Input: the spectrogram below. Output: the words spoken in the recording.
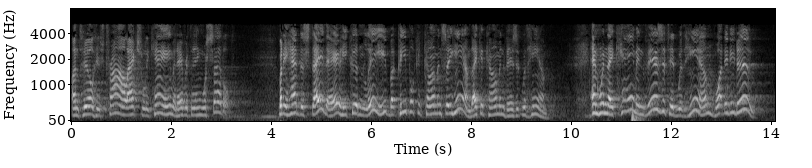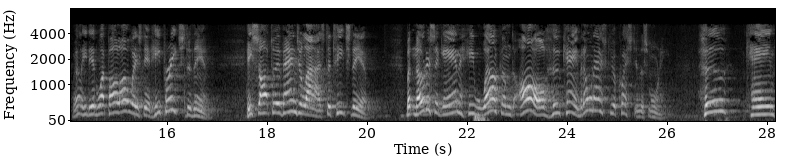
until his trial actually came and everything was settled. But he had to stay there. He couldn't leave, but people could come and see him. They could come and visit with him. And when they came and visited with him, what did he do? Well, he did what Paul always did. He preached to them. He sought to evangelize, to teach them. But notice again, he welcomed all who came. But I want to ask you a question this morning. Who came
